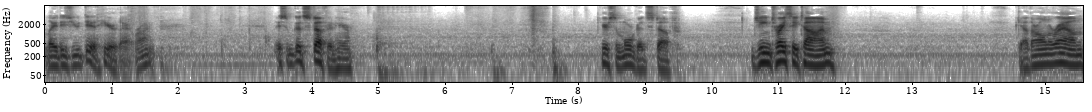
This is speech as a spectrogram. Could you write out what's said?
Ladies, you did hear that, right? There's some good stuff in here. Here's some more good stuff. Gene Tracy time. Gather on around.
